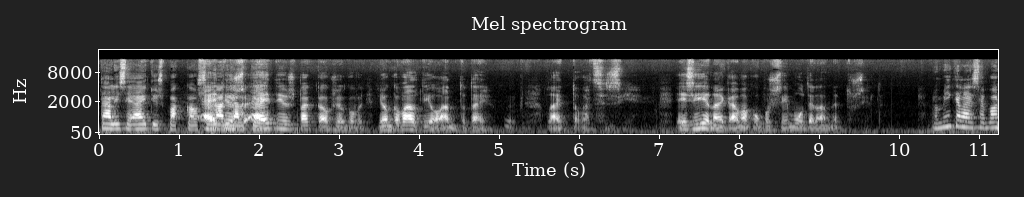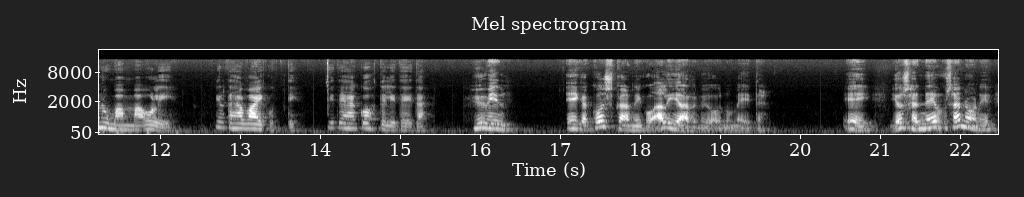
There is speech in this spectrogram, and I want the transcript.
Tämä oli se äitiyspakkaus sodan Äitiys, jälkeen. äitiyspakkaus, jonka, jonka valtio antoi tai laittoivat sen siihen. Ei siihen aikaan makupussia muuten annettu sieltä. No minkälainen se vanumamma oli? Miltä hän vaikutti? Miten hän kohteli teitä? Hyvin, eikä koskaan niin kuin aliarvioinut meitä. Ei. Jos hän ne sanoi, niin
